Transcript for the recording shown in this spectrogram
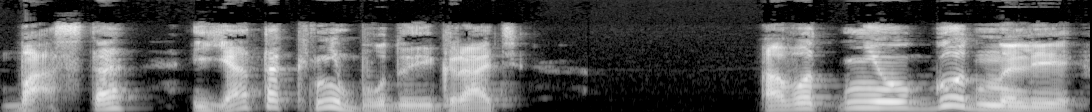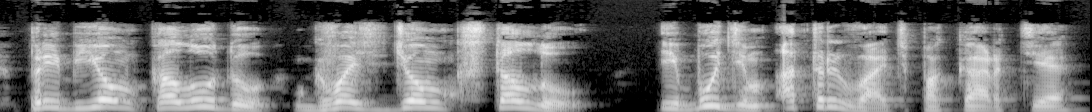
«Баста, я так не буду играть. А вот не угодно ли прибьем колоду гвоздем к столу и будем отрывать по карте?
